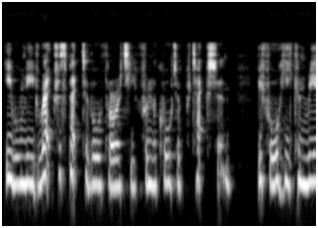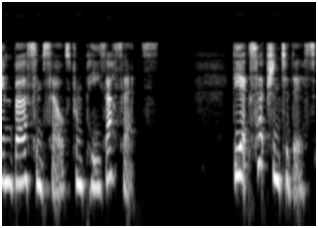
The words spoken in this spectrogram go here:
He will need retrospective authority from the Court of Protection before he can reimburse himself from P's assets. The exception to this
